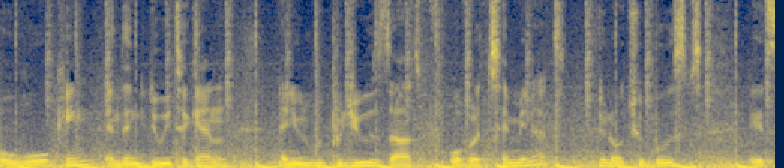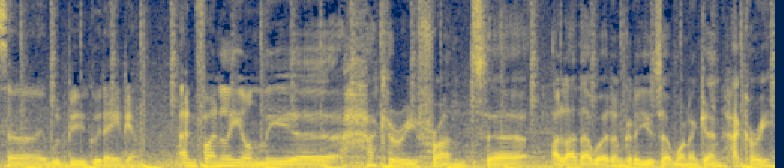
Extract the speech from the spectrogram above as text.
or walking, and then you do it again, and you reproduce that over 10 minutes. You know, to boost it's uh, it would be a good idea. And finally, on the uh, hackery front, uh, I like that word. I'm going to use that one again. Hackery.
